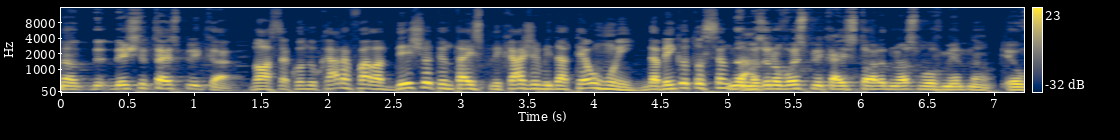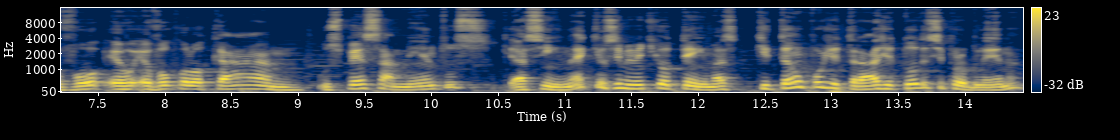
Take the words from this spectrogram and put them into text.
Não, deixa eu tentar explicar. Nossa, quando o cara fala deixa eu tentar explicar, já me dá até um ruim. Ainda bem que eu tô sentado. Não, mas eu não vou explicar a história do nosso movimento, não. Eu vou, eu, eu vou colocar os pensamentos, assim, não é que eu simplesmente que eu tenho, mas que estão por detrás de todo esse problema,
